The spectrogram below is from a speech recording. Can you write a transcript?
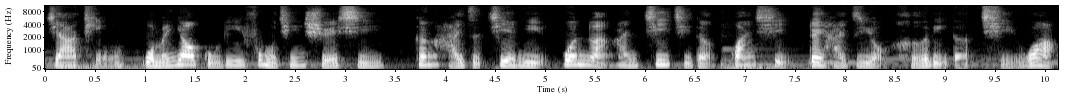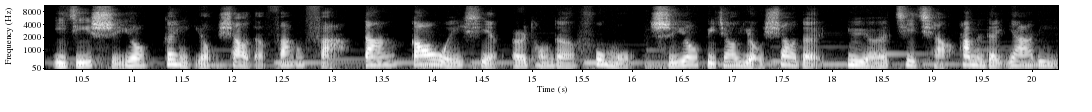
家庭。我们要鼓励父母亲学习。跟孩子建立温暖和积极的关系，对孩子有合理的期望，以及使用更有效的方法。当高危险儿童的父母使用比较有效的育儿技巧，他们的压力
